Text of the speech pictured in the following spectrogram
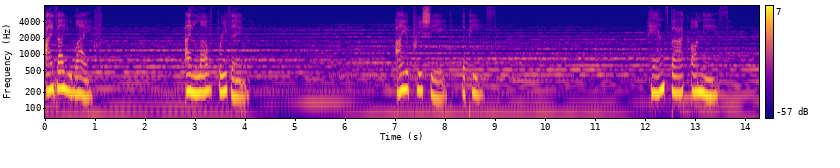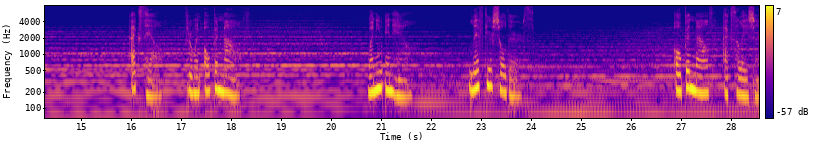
I value life. I love breathing. I appreciate the peace. Hands back on knees. Exhale through an open mouth. When you inhale, lift your shoulders. Open mouth exhalation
